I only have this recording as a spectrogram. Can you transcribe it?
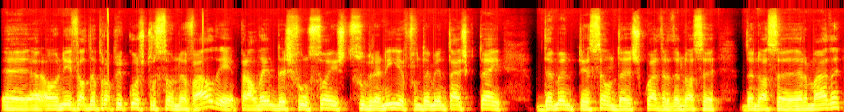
uh, ao nível da própria construção naval, é, para além das funções de soberania fundamentais que tem da manutenção da esquadra da nossa, da nossa Armada.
